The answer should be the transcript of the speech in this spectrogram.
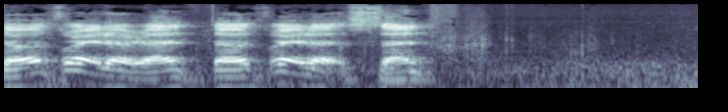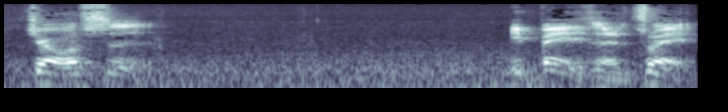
得罪了人，得罪了神，就是一辈子的罪。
